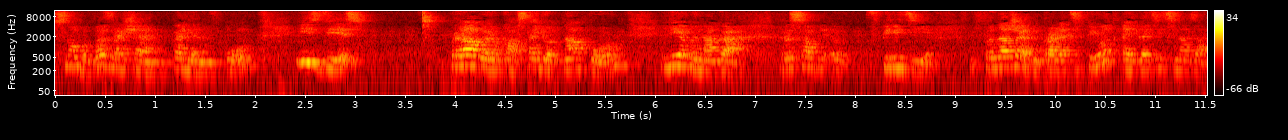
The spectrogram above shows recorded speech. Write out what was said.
снова возвращаем колено в пол. И здесь правая рука встает на опору, левая нога расслабля... Э, впереди, продолжает направляться вперед, а ягодицы назад.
